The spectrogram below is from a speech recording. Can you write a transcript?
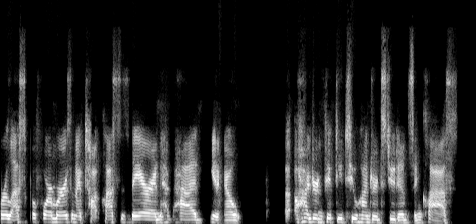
burlesque performers. And I've taught classes there and have had, you know, 150, 200 students in class.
